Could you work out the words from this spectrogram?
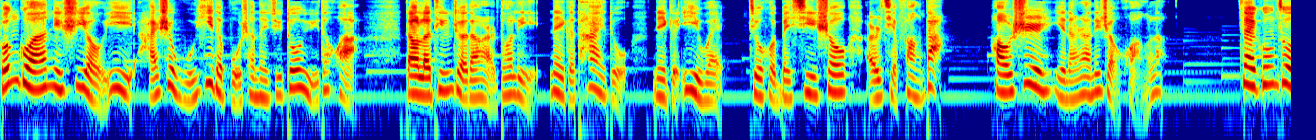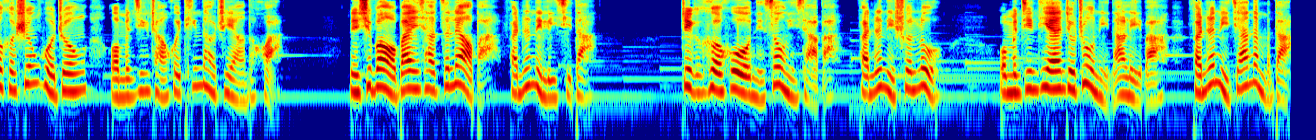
甭管你是有意还是无意的补上那句多余的话，到了听者的耳朵里，那个态度、那个意味就会被吸收，而且放大，好事也能让你整黄了。在工作和生活中，我们经常会听到这样的话：“你去帮我搬一下资料吧，反正你力气大；这个客户你送一下吧，反正你顺路；我们今天就住你那里吧，反正你家那么大，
